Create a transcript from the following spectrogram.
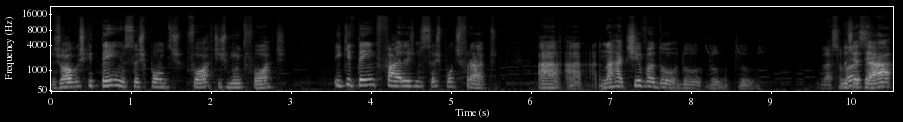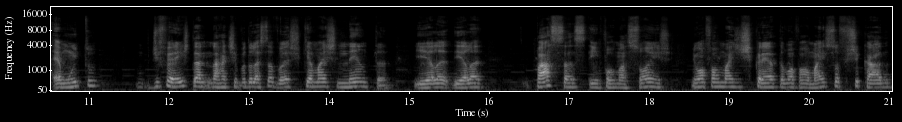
jogos que têm os seus pontos fortes, muito fortes, e que têm falhas nos seus pontos fracos. A, a- a narrativa do, do, do, do, do? GTA é muito diferente da narrativa do Last of Us, que é mais lenta e ela, e ela passa as informações de uma forma mais discreta, uma forma mais sofisticada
